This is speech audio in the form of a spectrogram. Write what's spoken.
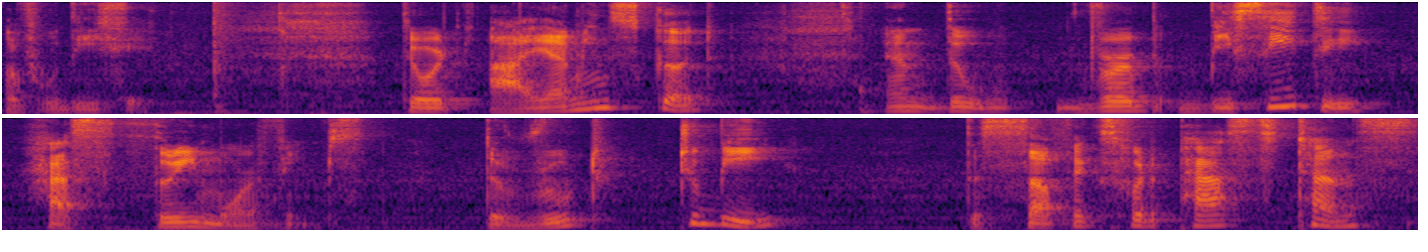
of udige. The word aya means good, and the verb bisiti has three morphemes. The root to be, the suffix for the past tense,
